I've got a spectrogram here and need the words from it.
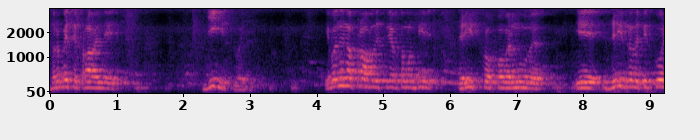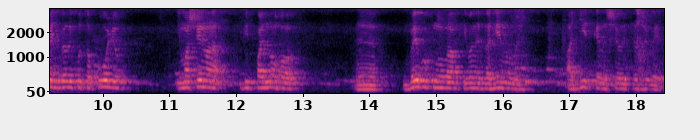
зробити правильні дії свої. І вони направили свій автомобіль, різко повернули і зрізали під корінь велику тополю, і машина від пального е, вибухнула, і вони загинули, а дітки лишилися живими.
